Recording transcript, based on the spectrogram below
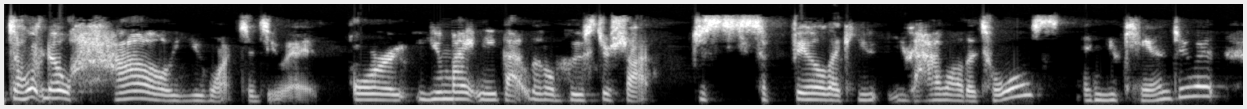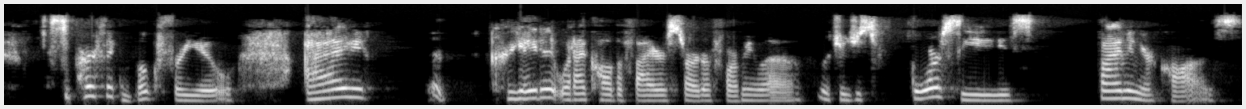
don't know how you want to do it. Or you might need that little booster shot just to feel like you, you have all the tools and you can do it. It's the perfect book for you. I uh, created what I call the fire starter formula, which are just four C's, finding your cause,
